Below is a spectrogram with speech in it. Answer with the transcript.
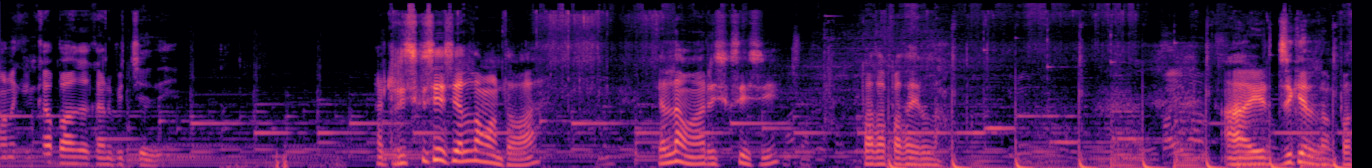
మనకి ఇంకా బాగా కనిపించేది. అటు రిస్క్ చేసి వెళ్దామంటావా వెళ్దామా? రిస్క్ చేసి? పద పద వెళ్దాం. ఆ ఎడ్జ్కి వెళ్దాం పద.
